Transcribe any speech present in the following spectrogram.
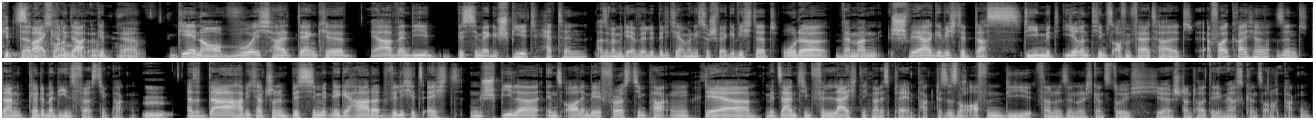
gibt zwei so Kandidaten andere. gibt. Ja. Genau, wo ich halt denke, ja, wenn die bisschen mehr gespielt hätten, also wenn man die Availability einfach nicht so schwer gewichtet oder wenn man schwer gewichtet, dass die mit ihren Teams auf dem Feld halt erfolgreicher sind, dann könnte man die ins First Team packen. Mhm. Also da habe ich halt schon ein bisschen mit mir gehadert, will ich jetzt echt einen Spieler ins All-NBA First Team packen, der mit seinem Team vielleicht nicht mal das Play packt. Das ist noch offen, die Thunder sind noch nicht ganz durch. Hier stand heute, die Mavs können es auch noch packen.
